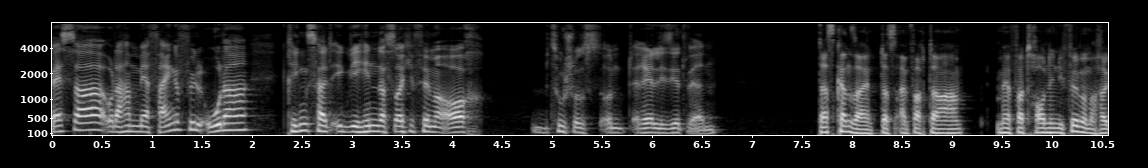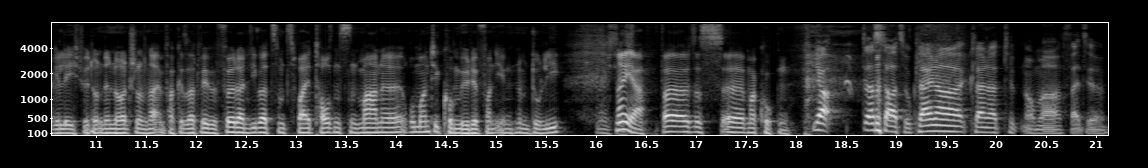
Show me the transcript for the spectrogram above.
besser oder haben mehr Feingefühl oder kriegen es halt irgendwie hin, dass solche Filme auch bezuschusst und realisiert werden. Das kann sein, dass einfach da mehr Vertrauen in die Filmemacher gelegt wird und in Deutschland einfach gesagt, wir befördern lieber zum 2000. Mal eine Romantikkomödie von irgendeinem Dulli. Naja, war das äh, mal gucken. Ja, das dazu. Kleiner, kleiner Tipp nochmal, falls ihr,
